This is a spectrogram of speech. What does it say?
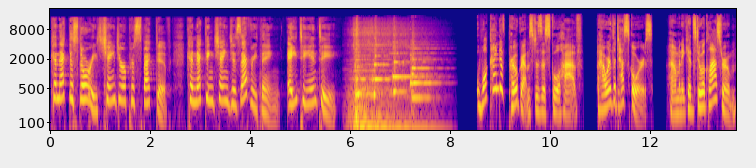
Connect the stories, change your perspective. Connecting changes everything. AT&T. What kind of programs does this school have? How are the test scores? How many kids do a classroom?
